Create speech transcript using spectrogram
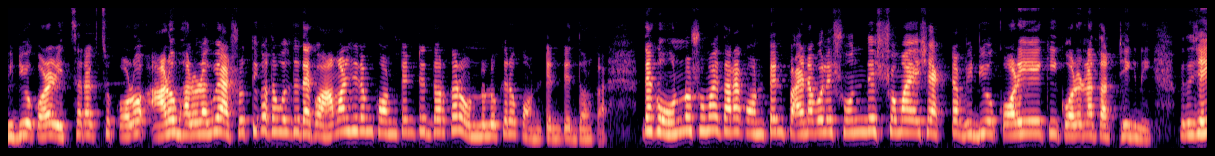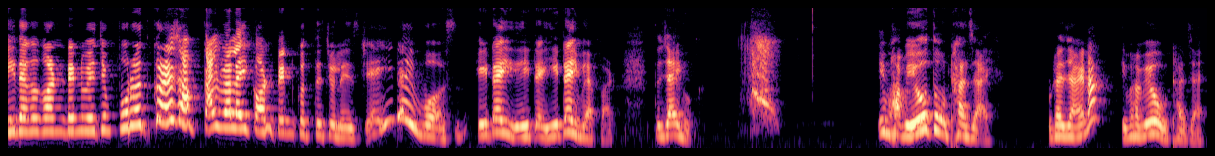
ভিডিও করার ইচ্ছা রাখছো, করো। আরও ভালো লাগবে। আর সত্যি কথা বলতে দেখো, আমার যেরকম কন্টেন্টের দরকার, অন্য লোকেরও কন্টেন্টের দরকার। দেখো, অন্য সময় তারা কন্টেন্ট পায় না বলে সন্ধ্যের সময় এসে একটা ভিডিও করে, কি করে না তার ঠিক নেই। কিন্তু যেই দেখো কন্টেন্ট হয়েছে ফুরত করে সকালবেলায় কন্টেন্ট করতে চলে এসছে। এইটাই বস এটাই এটাই এটাই ব্যাপার। তো যাই হোক, এভাবেও তো ওঠা যায়। ওঠা যায় না? এভাবেও ওঠা যায়।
